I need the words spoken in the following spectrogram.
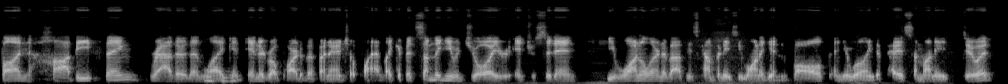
fun hobby thing rather than like mm-hmm. an integral part of a financial plan. Like if it's something you enjoy, you're interested in, you want to learn about these companies, you want to get involved and you're willing to pay some money to do it,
